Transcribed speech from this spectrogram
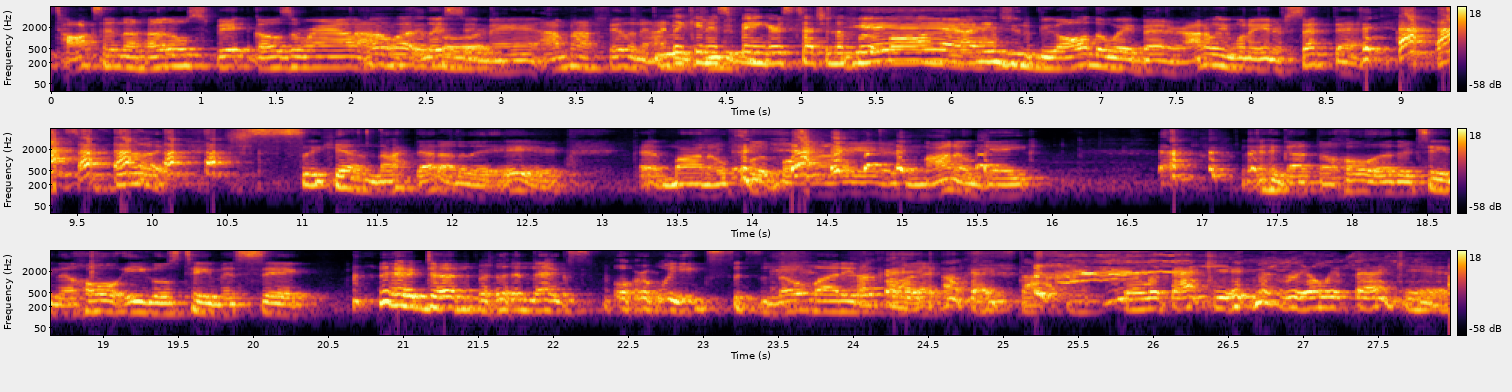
talks in the huddle, spit goes around. I don't Oh, want. good Listen, Lord. man, I'm not feeling it. I Licking his to be- fingers, touching the football. Yeah, I need you to be all the way better. I don't even want to intercept that. so yeah, knock that out of the air. That mono football out here, mono gate. And got the whole other team. The whole Eagles team is sick. They're done for the next four weeks. There's nobody to Okay, play. okay, stop. Reel it back in. Reel it back in.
